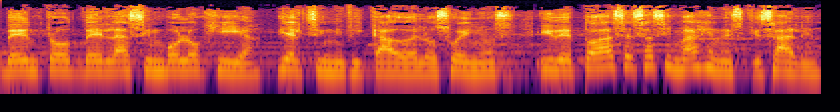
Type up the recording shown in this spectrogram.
dentro de la simbología y el significado de los sueños y de todas esas imágenes que salen.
